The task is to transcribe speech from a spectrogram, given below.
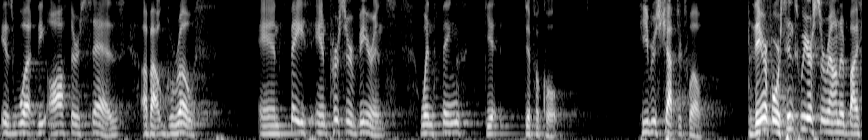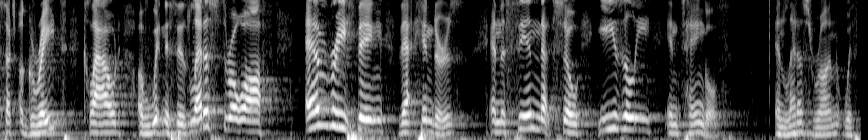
is what the author says about growth and faith and perseverance when things get difficult. Hebrews chapter 12. Therefore, since we are surrounded by such a great cloud of witnesses, let us throw off everything that hinders and the sin that so easily entangles, and let us run with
